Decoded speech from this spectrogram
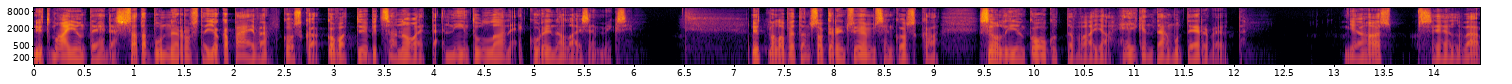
Nyt mä aion tehdä sata punnerusta joka päivä, koska kovat tyypit sanoo, että niin tullaan kurinalaisemmiksi. Nyt mä lopetan sokerin syömisen, koska se on liian koukuttavaa ja heikentää mun terveyttä. Jahas, selvä.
